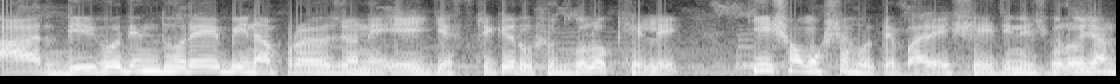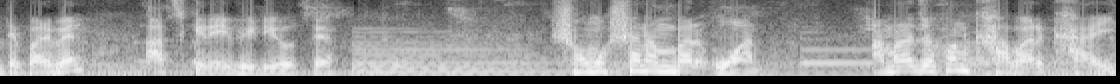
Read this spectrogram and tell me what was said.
আর দীর্ঘদিন ধরে বিনা প্রয়োজনে এই গ্যাস্ট্রিকের ওষুধগুলো খেলে কি সমস্যা হতে পারে সেই জিনিসগুলো জানতে পারবেন আজকের এই ভিডিওতে। সমস্যা নাম্বার ওয়ান, আমরা যখন খাবার খাই,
